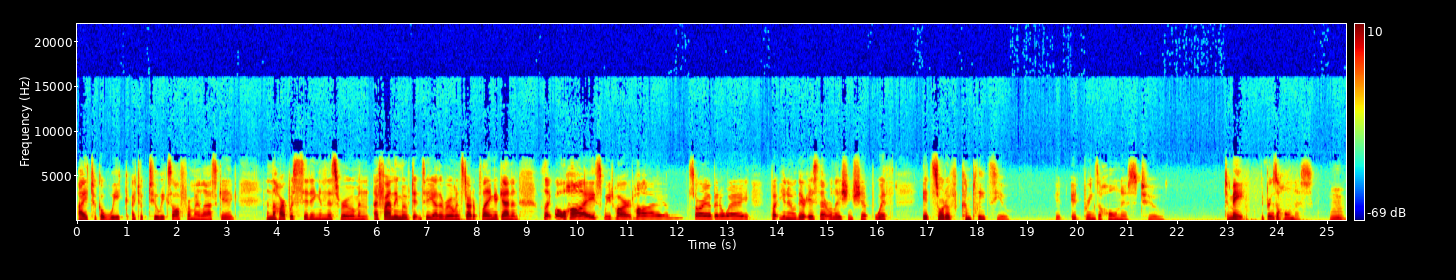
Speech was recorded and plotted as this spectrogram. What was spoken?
I took a week, I took two weeks off from my last gig, and the harp was sitting in this room and I finally moved it into the other room and started playing again and was like, "Oh, hi, sweetheart. Hi. I'm sorry I've been away." But, you know, there is that relationship with it sort of completes you. It it brings a wholeness to to me. It brings a wholeness. Mm.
